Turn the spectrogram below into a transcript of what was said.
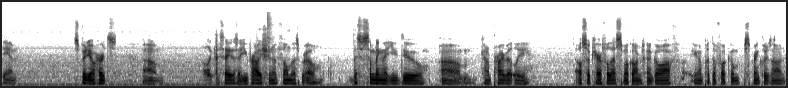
Damn. This video hurts. Um, all I can say is that you probably shouldn't have filmed this, bro. This is something that you do, um, kind of privately. Also, careful that smoke alarm's gonna go off. You're gonna put the fucking sprinklers on.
